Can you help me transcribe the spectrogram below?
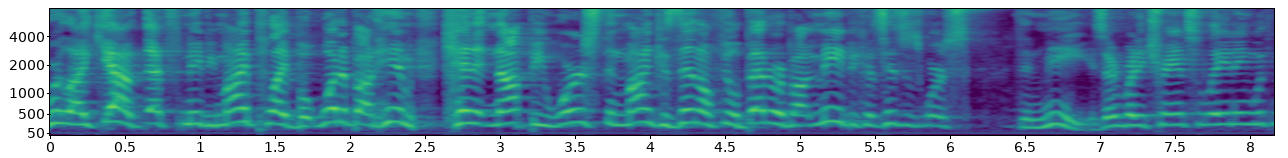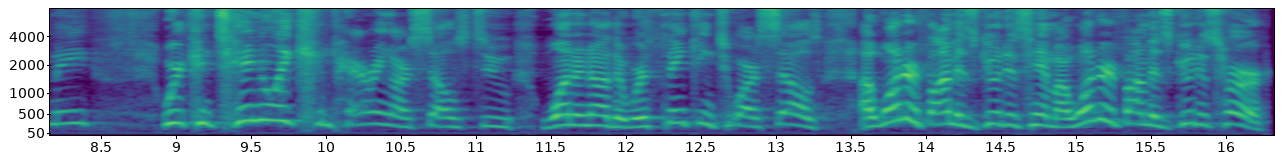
We're like, yeah, that's maybe my plight, but what about him? Can it not be worse than mine? Because then I'll feel better about me because his is worse than me. Is everybody translating with me? We're continually comparing ourselves to one another. We're thinking to ourselves, I wonder if I'm as good as him. I wonder if I'm as good as her.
